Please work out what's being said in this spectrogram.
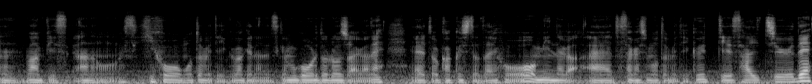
うん、ワンピース、あの、秘宝を求めていくわけなんですけども、ゴールド・ロジャーがね、えっ、ー、と、隠した財宝をみんなが、えー、と探し求めていくっていう最中で、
